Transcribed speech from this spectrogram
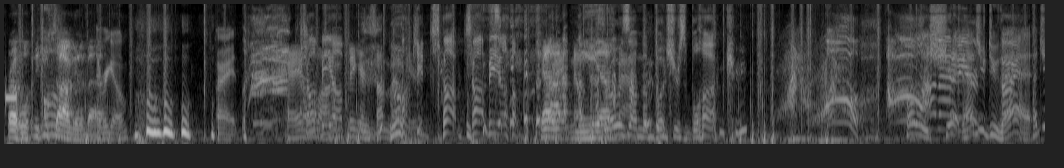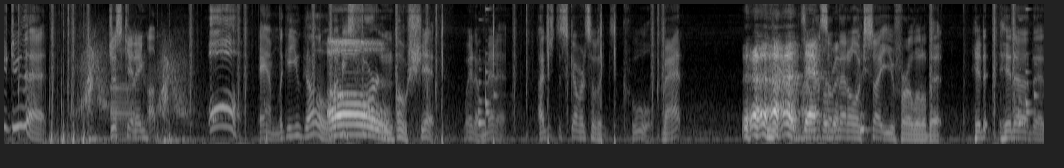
Bro, what are you talking about? There we go. All right. Hey, Chop me on, I'm up. figuring something out. Fucking chop, chop me up. Chop no, me up. Throws on the butcher's block. Oh! Holy shit! How'd you do that? How'd you do that? Just kidding. Up. Oh! Damn, look at you go. Oh, Oh shit! Wait a minute. I just discovered something cool. Matt, I got something that'll excite you for a little bit. Hit hit uh, the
